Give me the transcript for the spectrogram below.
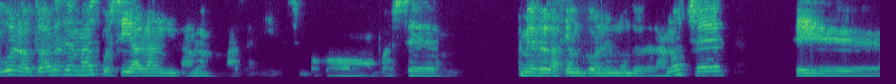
bueno, todas las demás, pues sí hablan, hablan más de mí. Es un poco, pues. Eh, mi relación con el mundo de la noche. Eh,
